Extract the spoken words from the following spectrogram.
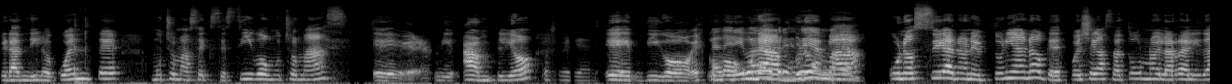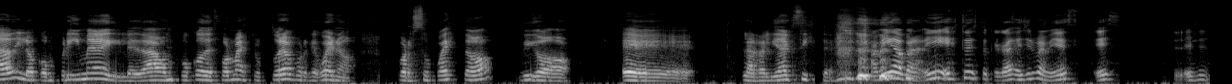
grandilocuente, mucho más excesivo, mucho más eh, amplio. Posibilidades. Eh, digo, es como una 3D, bruma, amiga. un océano neptuniano que después llega a Saturno y la realidad y lo comprime y le da un poco de forma de estructura, porque, bueno, por supuesto, digo, eh, la realidad existe. Amiga, para mí, esto, esto que acabas de decir, para mí es, es, es-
